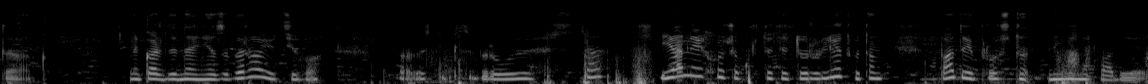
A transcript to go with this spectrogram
Так. Не кожен день я забираю цього. Зараз тільки заберу це. Я не хочу крутити ту рулетку, там падає просто мені не падає.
